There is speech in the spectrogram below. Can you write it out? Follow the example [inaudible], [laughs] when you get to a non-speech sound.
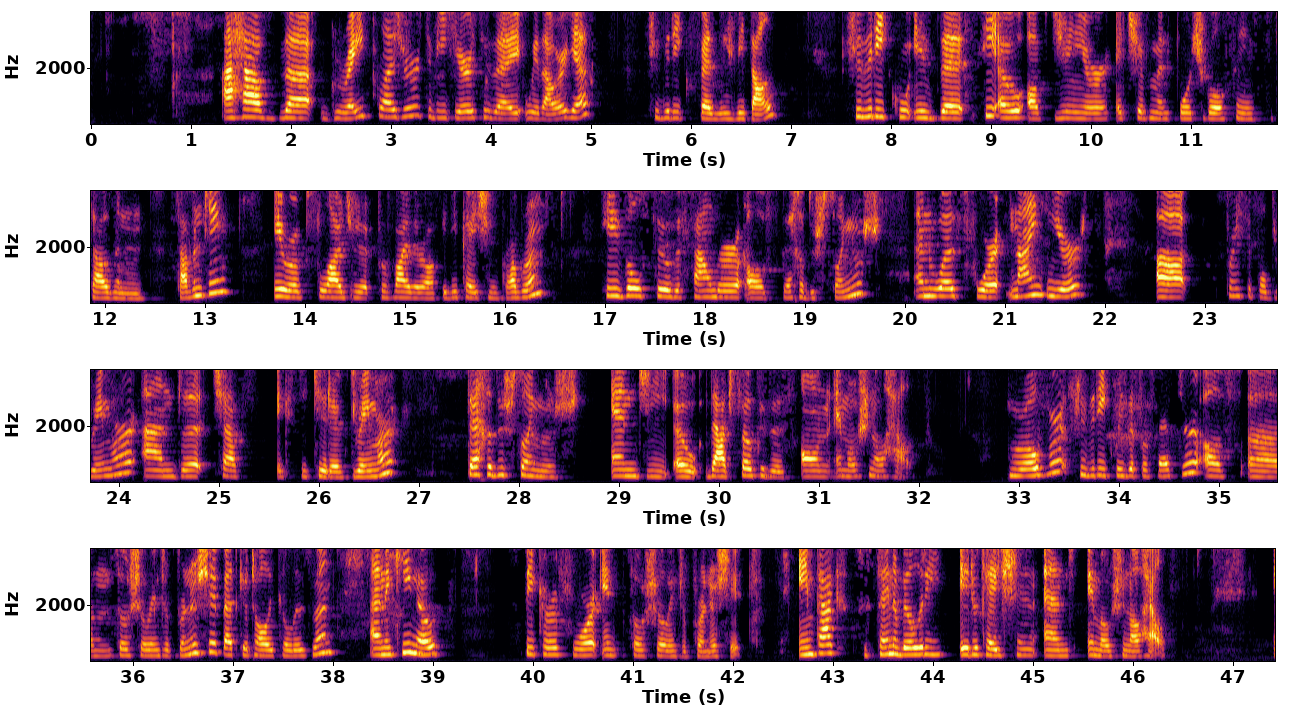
I have the great pleasure to be here today with our guest, Frederico Fezas Vital. Frederico is the CEO of Junior Achievement Portugal since 2017, Europe's largest provider of education programs. He is also the founder of Terra dos Sonhos, and was for nine years a principal dreamer and chief executive dreamer. Terra dos Sonhos NGO that focuses on emotional health. Moreover, Frederico is a professor of um, social entrepreneurship at Católica Lisbon and a keynote speaker for social entrepreneurship, impact, sustainability, education, and emotional health.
